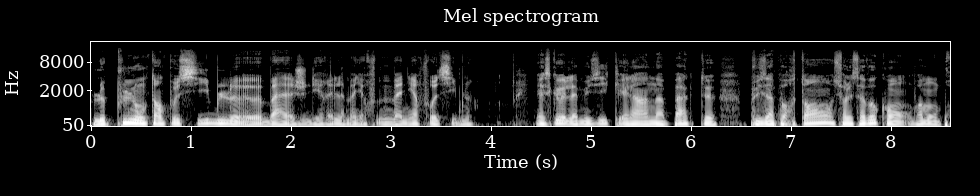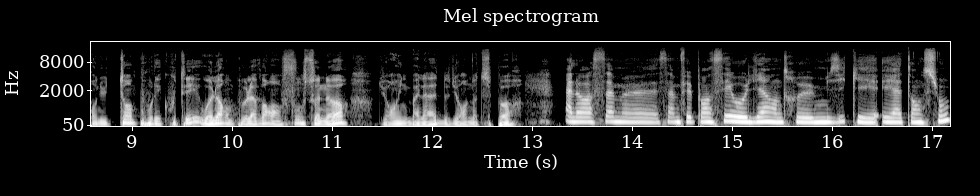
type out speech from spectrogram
le plus longtemps possible, bah, je dirais de la meilleure manière possible. Est-ce que la musique, elle a un impact plus important sur le cerveau quand vraiment on prend du temps pour l'écouter ou alors on peut l'avoir en fond sonore durant une balade, durant notre sport? Alors ça me, ça me fait penser au lien entre musique et attention.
